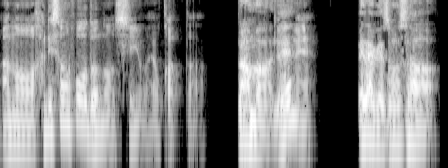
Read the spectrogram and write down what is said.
あの、ハリソン・フォードのシーンは良かった。あ、まあね。ねえ、だけどそのさ、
